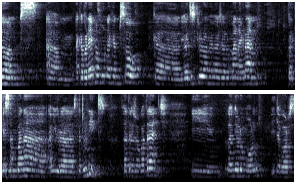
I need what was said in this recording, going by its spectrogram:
Doncs um, acabarem amb una cançó que li vaig escriure a la meva germana gran perquè se'n va anar a viure als Estats Units fa 3 o 4 anys i l'enyoro molt i llavors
